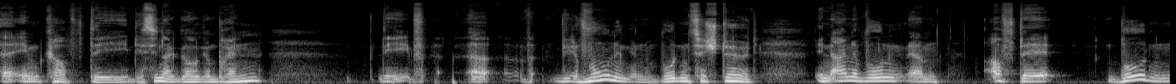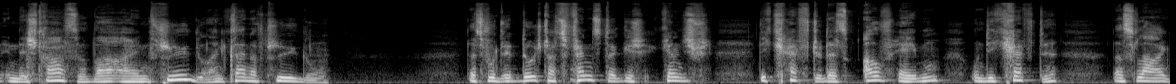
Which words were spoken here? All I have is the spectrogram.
äh, im Kopf. Die, die Synagogen brennen, die äh, Wohnungen wurden zerstört. In einer Wohnung ähm, auf der Boden in der Straße war ein Flügel, ein kleiner Flügel. Das wurde durch das Fenster die Kräfte, das Aufheben und die Kräfte, das lag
